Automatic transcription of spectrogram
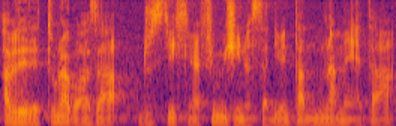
avete detto una cosa giustissima, Fiumicino sta diventando una meta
